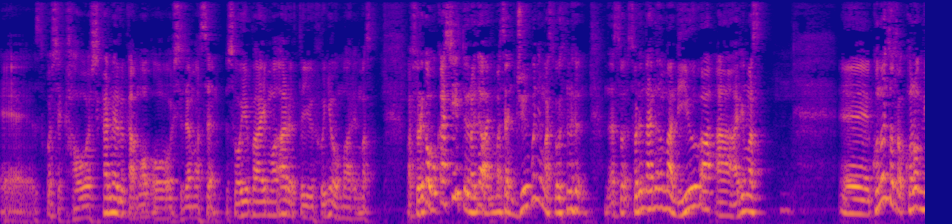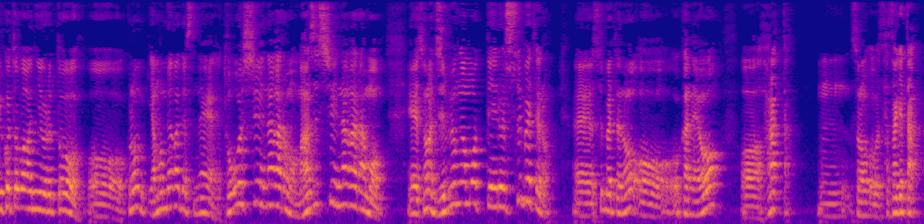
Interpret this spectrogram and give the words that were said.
えー、少し顔をしかめるかもしれません。そういう場合もあるというふうに思われます。まあ、それがおかしいというのではありません。十分にまあそういう、それなりのまあ理由はあります。えー、この人と、この御言葉によると、このヤモメがですね、乏しいながらも、貧しいながらも、えー、その自分が持っているすべての、す、え、べ、てのお金を払った。うん、その、捧げた。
